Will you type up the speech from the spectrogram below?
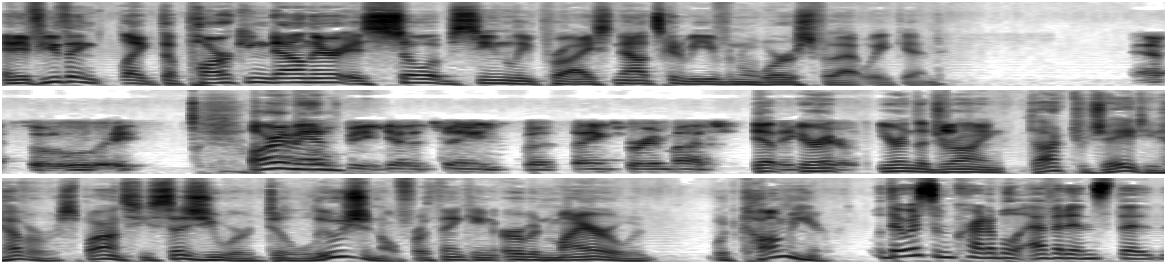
And if you think like the parking down there is so obscenely priced, now it's going to be even worse for that weekend. Absolutely. All right, I man. hope you get a change, but thanks very much. Yep, Take you're care. you're in the drawing. Dr. J, do you have a response? He says you were delusional for thinking Urban Meyer would, would come here. There was some credible evidence that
